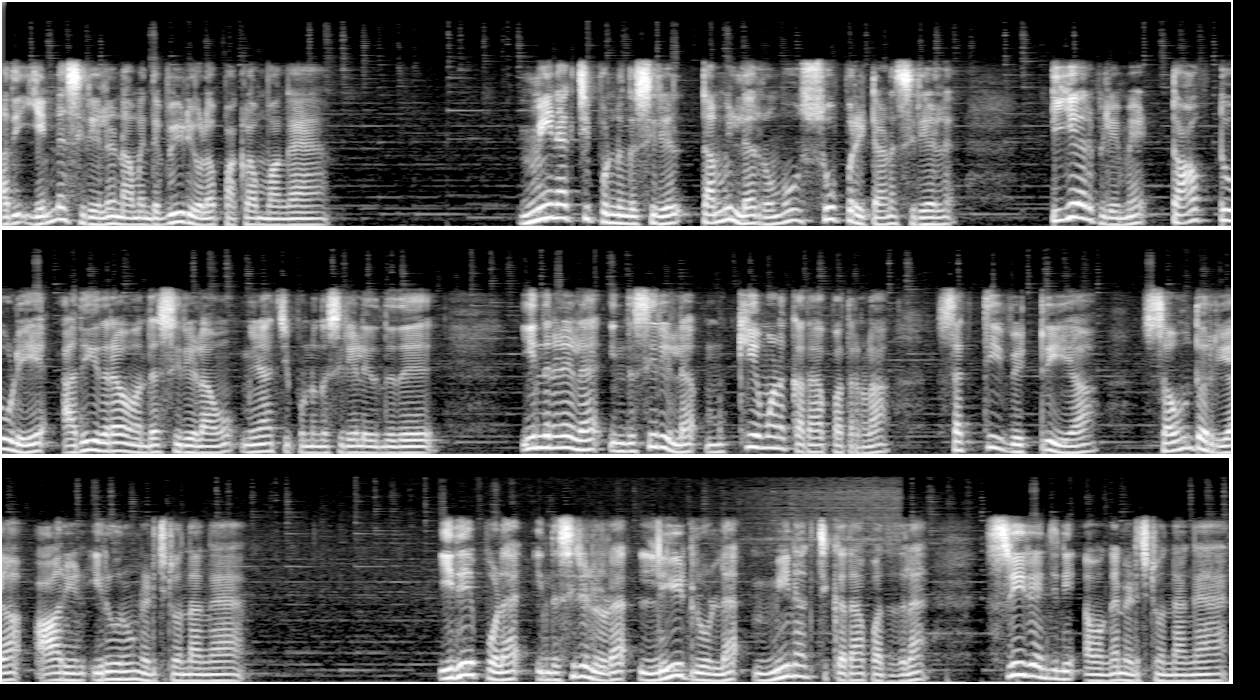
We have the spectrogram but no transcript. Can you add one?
அது என்ன சீரியல்னு நாம் இந்த வீடியோவில் பார்க்கலாம் வாங்க. மீனாட்சி பொண்ணுங்க சீரியல் தமிழில் ரொம்பவும் சூப்பர் ஹிட்டான சீரியல். டிஆர்பிலையுமே டாப் டூலேயே அதிக தடவை வந்த சீரியலாகவும் மீனாட்சி பொண்ணுங்க சீரியல் இருந்தது. இந்த நிலையில் இந்த சீரியலில் முக்கியமான கதாபாத்திரங்களாக சக்தி வெற்றியா சௌந்தர்யா ஆரியன் இருவரும் நடிச்சிட்டு வந்தாங்க. இதே போல் இந்த சீரியலோட லீட் ரோலில் மீனாட்சி கதாபாத்திரத்தில் ஸ்ரீரஞ்சினி அவங்க நடிச்சிட்டு வந்தாங்க.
